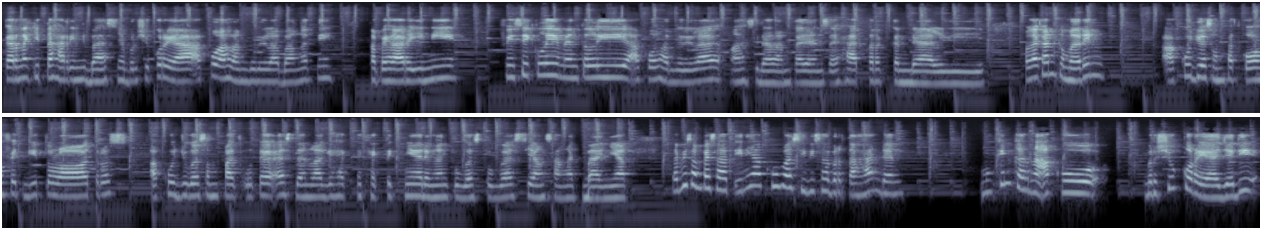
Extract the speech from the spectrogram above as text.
Karena kita hari ini bahasnya bersyukur ya. Aku alhamdulillah banget nih sampai hari ini physically, mentally, aku alhamdulillah masih dalam keadaan sehat, terkendali. Soalnya kan kemarin aku juga sempat covid gitu loh, terus aku juga sempat UTS dan lagi hektik-hektiknya dengan tugas-tugas yang sangat banyak. Tapi sampai saat ini aku masih bisa bertahan dan mungkin karena aku bersyukur ya, jadi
